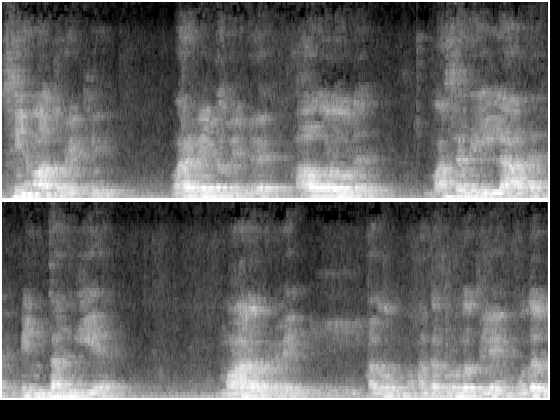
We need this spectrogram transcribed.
சினிமா துறைக்கு வர வேண்டும் என்று அவரோடு வசதி இல்லாத பின்தங்கிய மாணவர்களை அதுவும் அந்த குடும்பத்திலே முதல்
